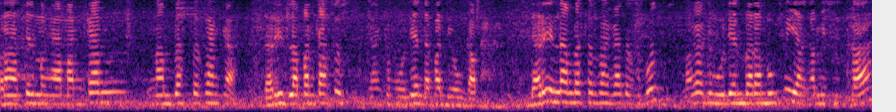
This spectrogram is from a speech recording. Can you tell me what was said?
berhasil mengamankan 16 tersangka dari 8 kasus yang kemudian dapat diungkap. Dari 16 tersangka tersebut, maka kemudian barang bukti yang kami sita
